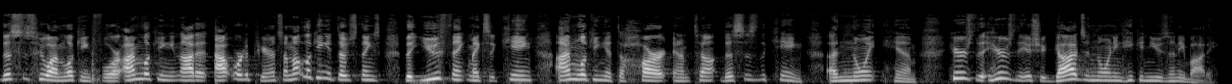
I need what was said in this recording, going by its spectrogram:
this is who I'm looking for. I'm looking not at outward appearance. I'm not looking at those things that you think makes a king. I'm looking at the heart and I'm telling, this is the king. Anoint him. Here's the, here's the issue. God's anointing, he can use anybody.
